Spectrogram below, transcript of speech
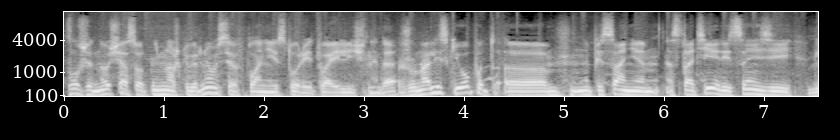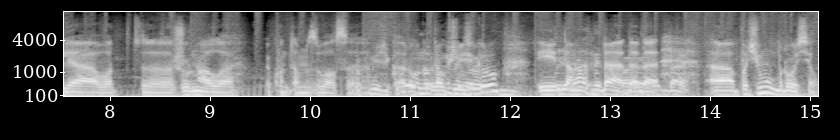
Слушай, ну сейчас вот немножко вернемся в плане истории твоей личной, да? Журналистский опыт э, написания статей, рецензий для вот э, журнала как он там назывался? Rock Music Ru. Ну, Ru. И там, да, там, да, да, да. А, почему бросил?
